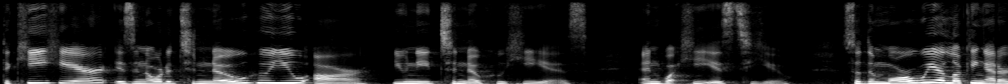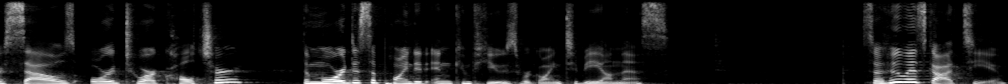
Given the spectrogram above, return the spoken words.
The key here is in order to know who you are, you need to know who he is and what he is to you. So the more we are looking at ourselves or to our culture, the more disappointed and confused we're going to be on this. So, who is God to you?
